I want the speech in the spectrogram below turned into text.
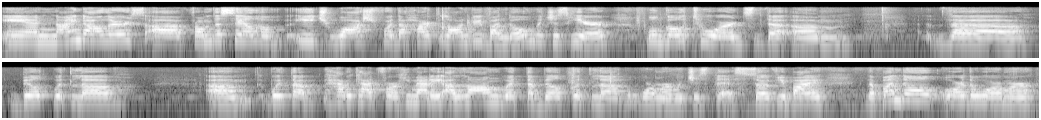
and $9 uh, from the sale of each wash for the Heart Laundry Bundle which is here will go towards the um, the Built with Love um, with the Habitat for Humanity along with the Built with Love warmer which is this. So if you buy the bundle or the warmer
